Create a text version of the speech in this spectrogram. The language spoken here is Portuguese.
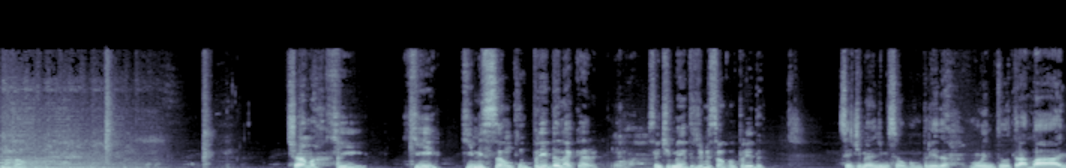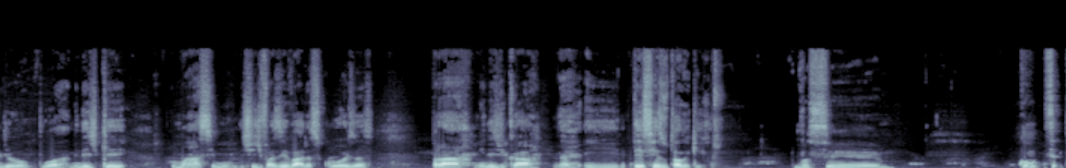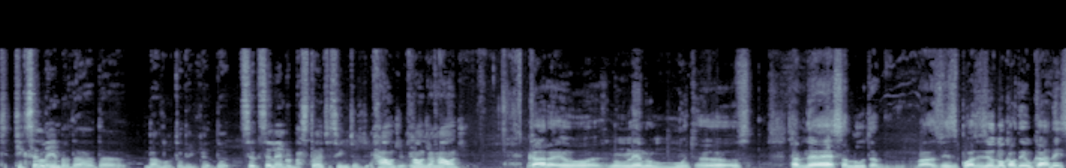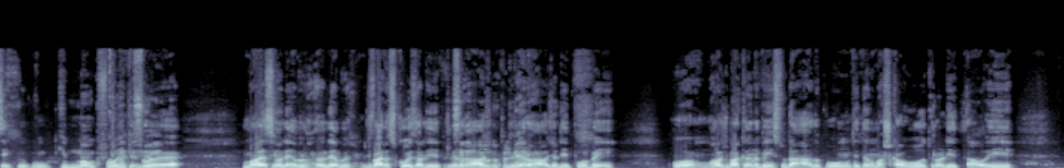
Mozão, Chama. que, que, que missão cumprida, né, cara? Sentimento de missão cumprida? Sentimento de missão cumprida. Muito trabalho. Porra, me dediquei o máximo. Deixei de fazer várias coisas pra me dedicar, né? E ter esse resultado aqui, cara. Você. Como. O que, que você lembra da, da, da luta ali? Você lembra bastante, assim, de, round, round a Hum. round? Cara, eu não lembro muito. Eu, sabe, não é essa luta. Às vezes, pô, às vezes eu nocautei o cara, nem sei com com que mão que foi, como é que entendeu? foi? É. Mas assim, eu lembro, eu lembro de várias coisas ali, primeiro round, do- do primeiro, primeiro round ali, pô, bem, pô, um round bacana, bem estudado, pô, um tentando machucar o outro ali e tal, e,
